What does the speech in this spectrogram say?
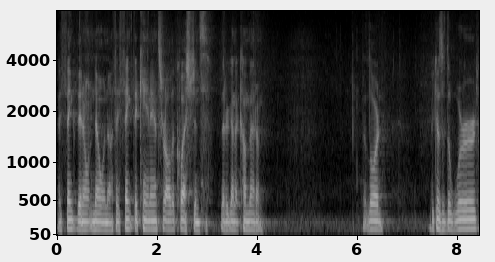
They think they don't know enough. They think they can't answer all the questions that are going to come at them. But Lord, because of the word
